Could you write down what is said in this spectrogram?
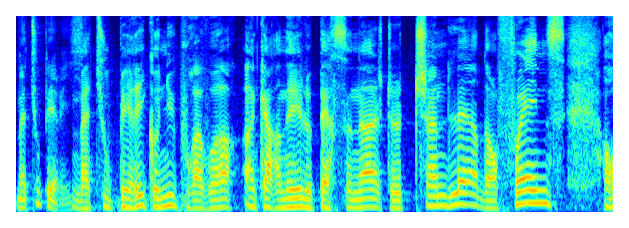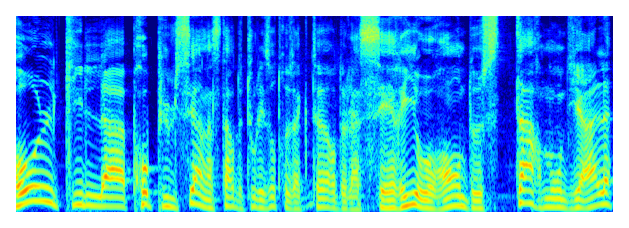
Matthew Perry. Matthew Perry, connu pour avoir incarné le personnage de Chandler dans Friends, rôle qui l'a propulsé, à l'instar de tous les autres acteurs de la série, au rang de star mondiale,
